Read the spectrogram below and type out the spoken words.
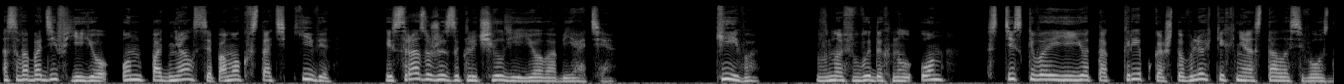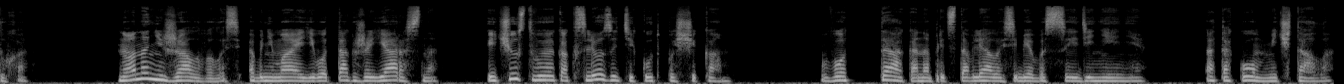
Освободив ее, он поднялся, помог встать Киве и сразу же заключил ее в объятия. «Кива!» — вновь выдохнул он, стискивая ее так крепко, что в легких не осталось воздуха. Но она не жаловалась, обнимая его так же яростно и чувствуя, как слезы текут по щекам. Вот так она представляла себе воссоединение, о таком мечтала.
